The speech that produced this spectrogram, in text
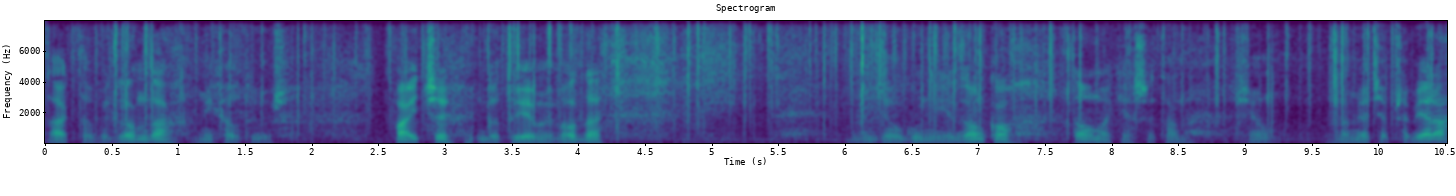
Tak to wygląda. Michał tu już fajczy, gotujemy wodę. Będzie ogólnie jedzonko. Tomek jeszcze tam się w namiocie przebiera.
